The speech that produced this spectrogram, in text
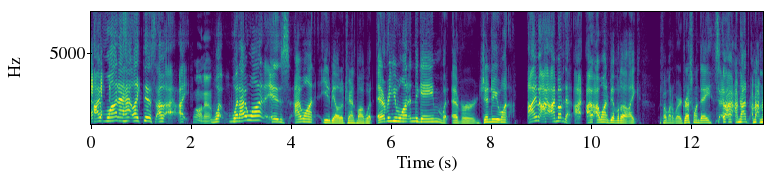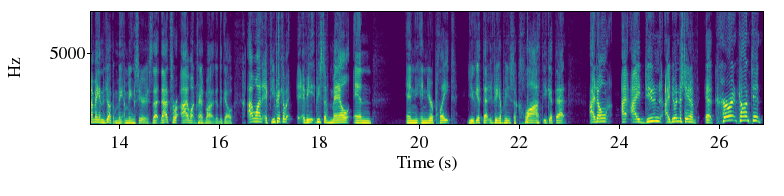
I want a hat like this. I, I, Come on what, what I want is I want you to be able to transmog whatever you want in the game, whatever gender you want. I'm, I, I'm of that. I, I, I want to be able to like, if I want to wear a dress one day. So I, I'm not, I'm not, I'm not making a joke. I'm being, I'm being serious. That, that's where I want transmog to go. I want if you pick up a piece of mail in, in, in your plate, you get that. If you pick up a piece of cloth, you get that. I don't. I, I do. I do understand uh, current content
